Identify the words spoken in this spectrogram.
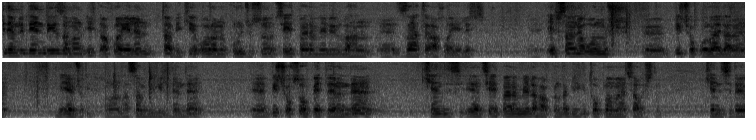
Kıdemli dendiği zaman ilk akla gelen tabii ki oranın kurucusu Seyit Bayram Veliullah'ın e, zatı akla gelir. E, efsane olmuş e, birçok olayları mevcut. Olan Hasan Bilgili'den de birçok sohbetlerinde kendisi yani Seyit Bayram Veli hakkında bilgi toplamaya çalıştım. Kendisi de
